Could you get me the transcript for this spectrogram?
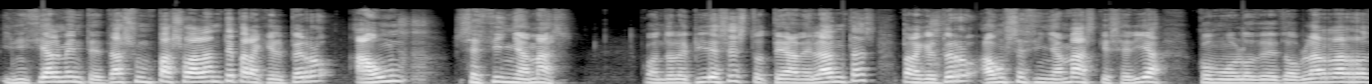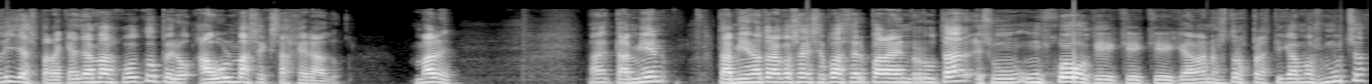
inicialmente das un paso adelante para que el perro aún se ciña más. Cuando le pides esto, te adelantas para que el perro aún se ciña más, que sería como lo de doblar las rodillas para que haya más hueco, pero aún más exagerado. ¿Vale? Vale, También, también otra cosa que se puede hacer para enrutar, es un, juego que, que- que- que además nosotros practicamos mucho,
